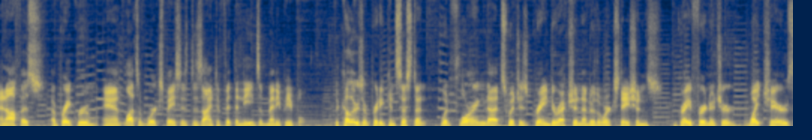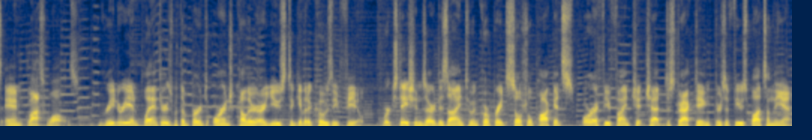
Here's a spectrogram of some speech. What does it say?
an office, a break room, and lots of workspaces designed to fit the needs of many people. The colors are pretty consistent wood flooring that switches grain direction under the workstations, gray furniture, white chairs, and glass walls. Greenery and planters with a burnt orange color are used to give it a cozy feel. Workstations are designed to incorporate social pockets, or if you find chit chat distracting, there's a few spots on the end.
